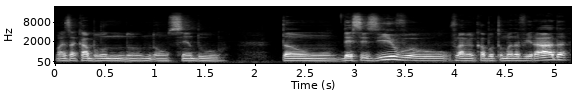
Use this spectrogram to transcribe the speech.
mas acabou não sendo tão decisivo, o Flamengo acabou tomando a virada.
